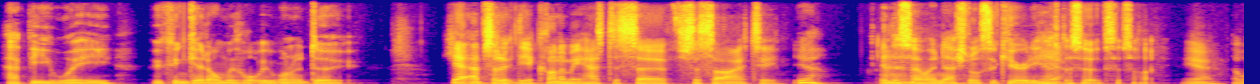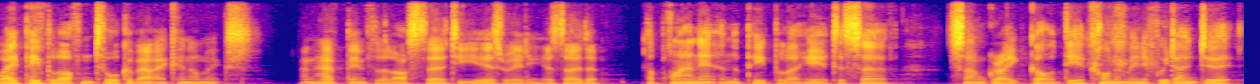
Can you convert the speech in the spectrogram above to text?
happy we who can get on with what we want to do. Yeah, absolutely. The economy has to serve society. Yeah. In the same way national security has to serve society. Yeah. The way people often talk about economics and have been for the last 30 years, really, as though the, the planet and the people are here to serve some great god, the economy. And if we don't do it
